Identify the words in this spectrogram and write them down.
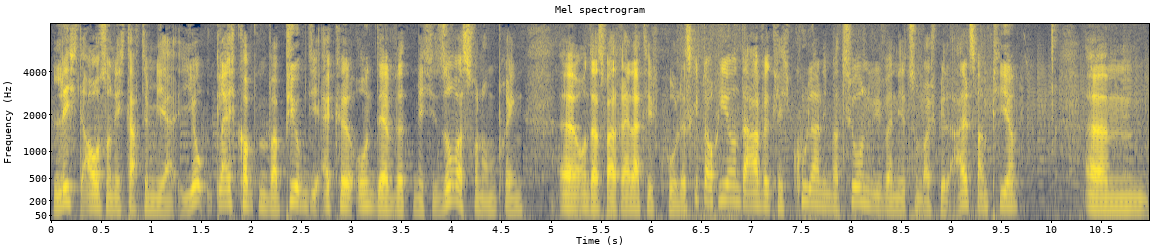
Licht aus und ich dachte mir, jo, gleich kommt ein Vampir um die Ecke und der wird mich sowas von umbringen. Äh, und das war relativ cool. Es gibt auch hier und da wirklich coole Animationen, wie wenn ihr zum Beispiel als Vampir ähm,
